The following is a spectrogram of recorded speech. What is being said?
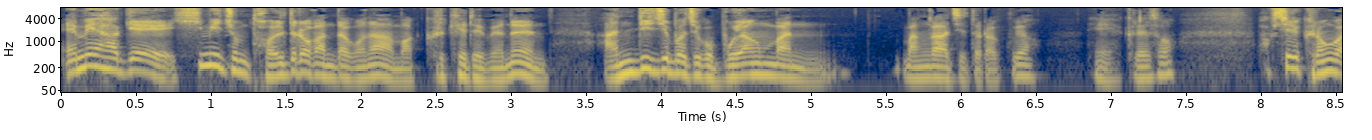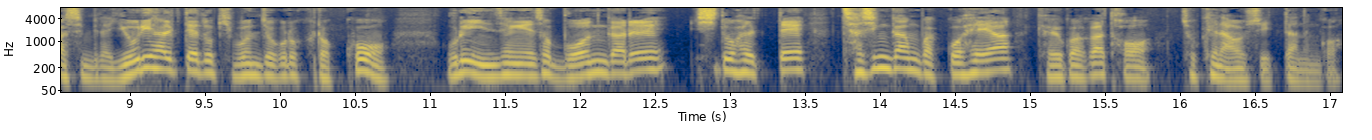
애매하게 힘이 좀 덜 들어간다거나 막 그렇게 되면은 안 뒤집어지고 모양만 망가지더라고요. 예, 그래서 확실히 그런 것 같습니다. 요리할 때도 기본적으로 그렇고 우리 인생에서 무언가를 시도할 때 자신감 갖고 해야 결과가 더 좋게 나올 수 있다는 거.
